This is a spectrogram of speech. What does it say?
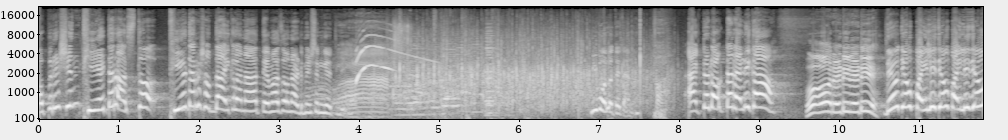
ऑपरेशन थिएटर असतं. थिएटर शब्द ऐकला ना तेव्हा जाऊन ऍडमिशन घेतली. मी बोलते त्यांना. ऍक्टर डॉक्टर रेडी का? हो हो रेडी रेडी देऊ देऊ पहिली देऊ पहिली देऊ.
